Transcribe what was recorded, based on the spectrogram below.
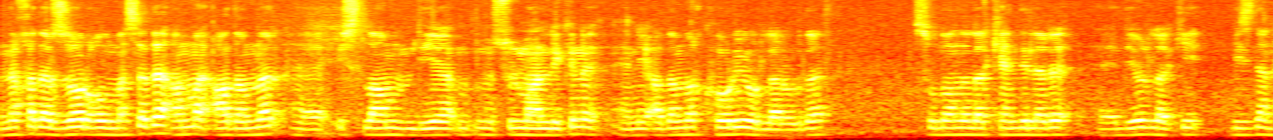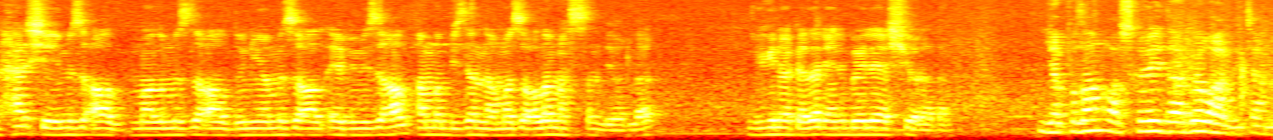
Ne kadar zor olmasa da ama adamlar e, İslam diye Müslümanlıkını yani adamlar koruyorlar orada. Sudanlılar kendileri e, diyorlar ki bizden her şeyimizi al, malımızı al, dünyamızı al, evimizi al ama bizden namazı alamazsın diyorlar. Bugüne kadar yani böyle yaşıyor adam. Yapılan asgari darbe var bir tane.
